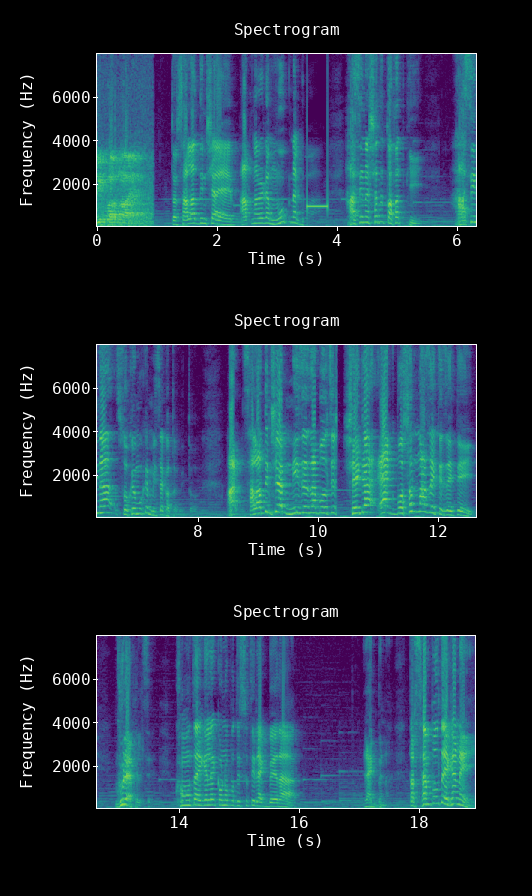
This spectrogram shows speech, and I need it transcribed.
বিপ্লব নয়। তো সালাউদ্দিন সাহেব আপনার ওটা মুখ না হাসিনার সাথে তফাৎ কি? হাসিনা চোখে মুখে মিশা কথা কইতো আর সালাউদ্দিন সাহেব নিজে যা বলছে সেইটা এক বছর না যাইতে যাইতেই ঘুরে ফেলছে। ক্ষমতায় গেলে কোনো প্রতিশ্রুতি রাখবে এরা? রাখবে না। তার স্যাম্পল তো এখানেই।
